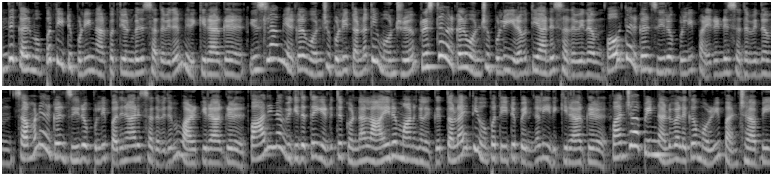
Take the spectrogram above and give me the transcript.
இந்துக்கள் முப்பத்தி எட்டு புள்ளி நாற்பத்தி ஒன்பது சதவீதம் இருக்கிறார்கள். இஸ்லாமியர்கள் ஒன்று புள்ளி தொண்ணூத்தி மூன்று கிறிஸ்தவர்கள் ஒன்று புள்ளி இருபத்தி ஆறு சதவீதம் பௌத்தர்கள் ஜீரோ புள்ளி பனிரெண்டு சதவீதம் சமணர்கள் ஜீரோ புள்ளி பதினாறு சதவீதம் வாழ்கிறார்கள். பாலின விகிதத்தை எடுத்துக்கொண்டால் ஆயிரம் ஆண்களுக்கு தொள்ளாயிரத்தி முப்பத்தி எட்டு பெண்கள் இருக்கிறார்கள். பஞ்சாபின் நடுவலக மொழி பஞ்சாபி.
